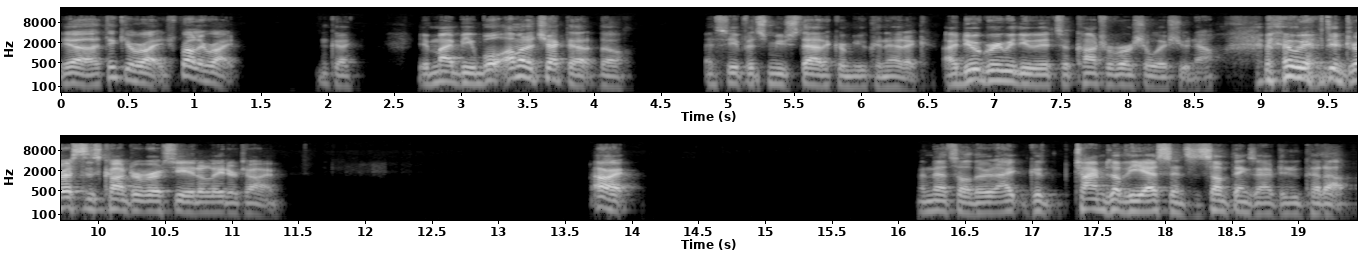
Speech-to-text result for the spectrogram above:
Yeah, I think you're right. You're probably right. Okay. It might be. Well, I'm gonna check that though. And see if it's mu static or mu kinetic. I do agree with you. It's a controversial issue now. We have to address this controversy at a later time. All right. And that's all there. I, good time's of the essence. and Some things I have to do cut out.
